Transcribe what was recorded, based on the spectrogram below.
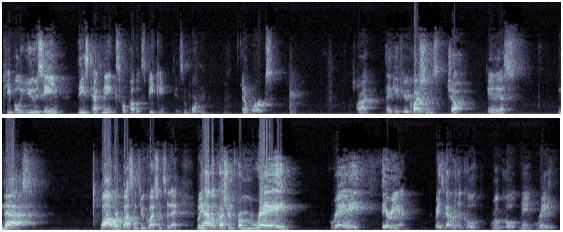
people using these techniques for public speaking. It's important and it works. All right, thank you for your questions, Joe, alias. Next, wow, we're busting through questions today. We have a question from Ray Ray Therian. Ray's got a really cool, real cool name. Ray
